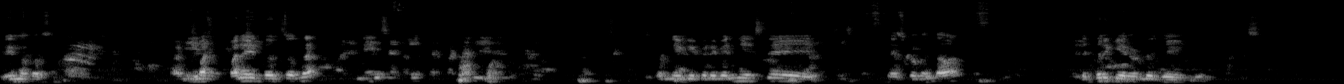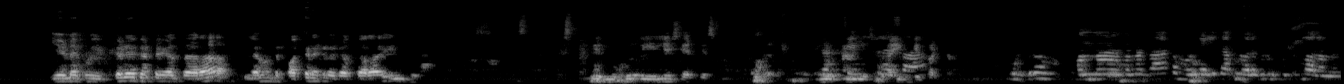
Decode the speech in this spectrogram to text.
త్రీ మెంబర్స్ ఉన్నారు. ప- పని అయితే దొరుకుతుందా? ఇప్పుడు నీకు ఇక్కడ ఇవన్నీ ఇస్తే చేసుకోగలుగుతావా? వీళ్ళిద్దరికి రెండు చేయండి. వీళ్ళకు ఇక్కడే కట్టగలుగుతారా? లేకుంటే పక్కన ఎక్కడ కడతారా ఇంటి ప్రస్తుతం మీరు ముగ్గురు వీళ్ళే షేర్ చేసుకుంటారు ముగ్గురు మొన్న మొన్న దాకా మూడు నెలల దాకా నలుగురు కుటుంబాలు ఉన్నాం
